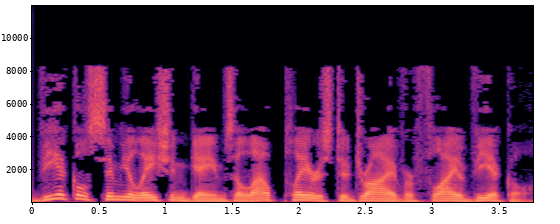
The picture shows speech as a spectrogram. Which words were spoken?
Vehicle simulation games allow players to drive or fly a vehicle.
